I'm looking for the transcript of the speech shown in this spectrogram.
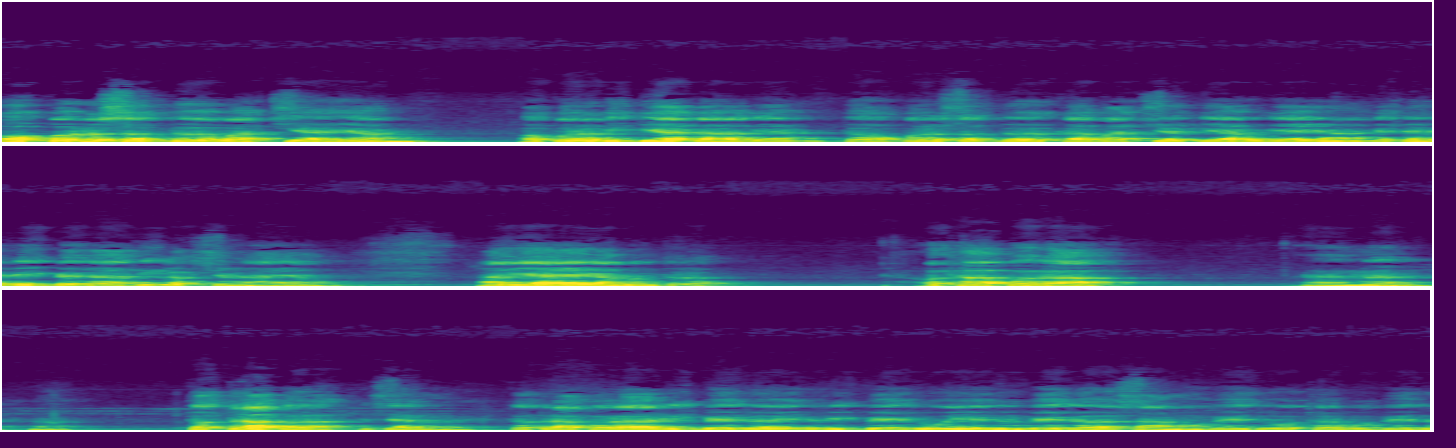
अपर शब्द वाच्यायाम अपर विद्या कहा गया तो अपर शब्द का वाच्य क्या हो गया यहाँ? कहते हैं ऋग्वेदादि लक्षणायाम। आगे आएगा मंत्र। अथा परा न तत्रा परा ऐसे आरंभ है तत्रा परा ऋग्वेद, ऋग्वेदो, यजुर्वेद, सामवेदो, थर्ववेद,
